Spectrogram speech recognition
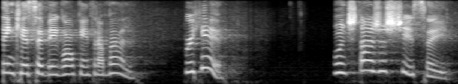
tem que receber igual quem trabalha. Por quê? Onde está a justiça aí?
